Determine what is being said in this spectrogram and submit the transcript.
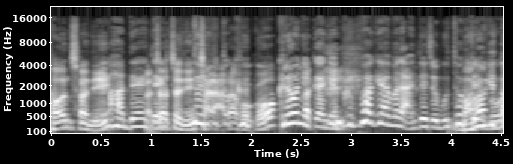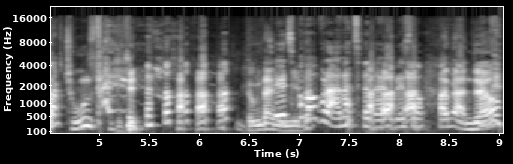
천천히, 아, 네, 아, 네. 천천히 또잘 이렇게 또 알아보고 그, 그러니까요. 급하게 하면 안 되죠. 무턱대고. 망하기 딱 좋은 스타일이 제가 농담입니다. 창업을 안 하잖아요. 그래서 하면 안 돼요?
